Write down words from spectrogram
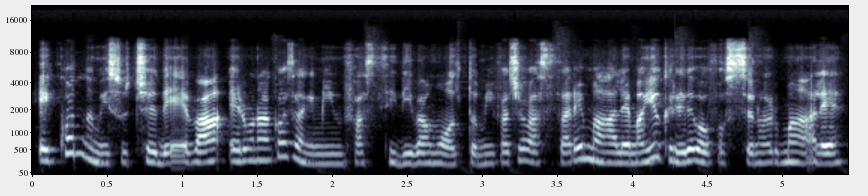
e quando mi succedeva era una cosa che mi infastidiva molto, mi faceva stare male, ma io credevo fosse normale,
